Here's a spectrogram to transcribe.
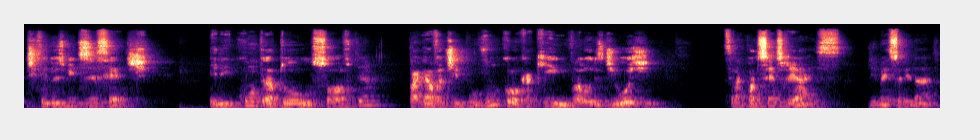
Acho que foi em 2017. Ele contratou o software, pagava tipo, vamos colocar aqui em valores de hoje, sei lá, 400 reais de mensalidade.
